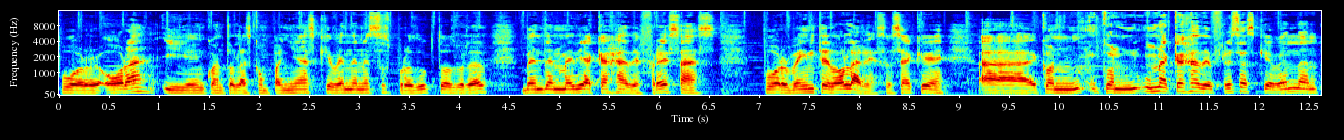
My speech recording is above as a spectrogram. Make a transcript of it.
por hora y en cuanto a las compañías que venden estos productos, ¿verdad? Venden media caja de fresas por 20 dólares. O sea que ah, con, una caja de fresas que vendan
